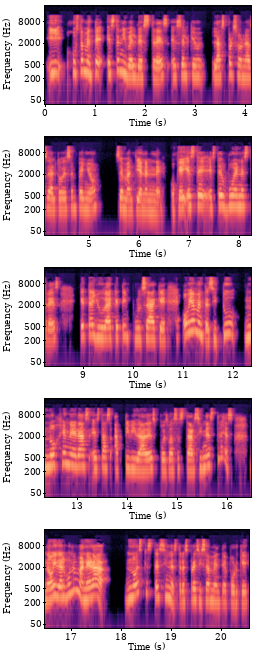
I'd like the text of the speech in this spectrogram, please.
Y justamente este nivel de estrés es el que las personas de alto desempeño se mantienen en él, ¿ok? Este, este buen estrés que te ayuda, que te impulsa, que obviamente si tú no generas estas actividades, pues vas a estar sin estrés, ¿no? Y de alguna manera no es que estés sin estrés precisamente porque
